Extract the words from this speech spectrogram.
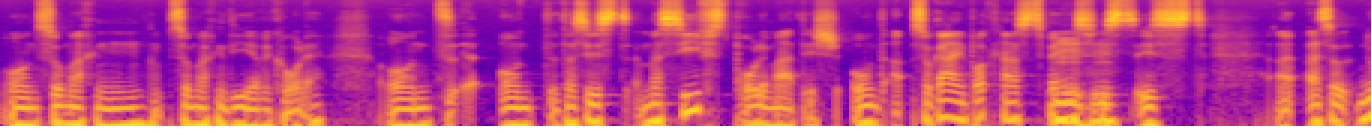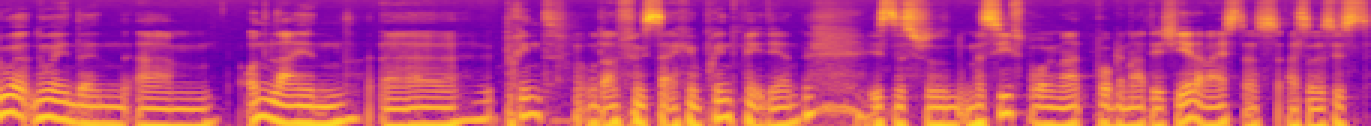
und so machen, so machen die ihre Kohle. Und, und das ist massivst problematisch und sogar im Podcast-Space mhm. ist, ist also nur, nur in den ähm, Online-Print äh, und Anführungszeichen Printmedien ist das schon massiv problematisch. Jeder weiß das. Also es ist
